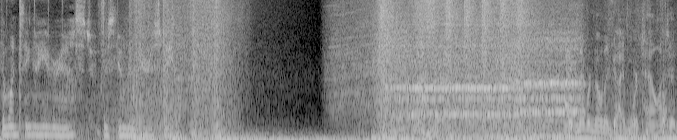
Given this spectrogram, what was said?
The one thing I ever asked was don't embarrass me. I've never known a guy more talented.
